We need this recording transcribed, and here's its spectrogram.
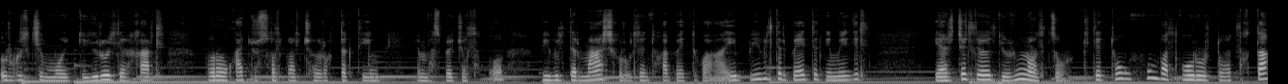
өргөл ч юм уу ерөөл ярихаар л буруу гаж усгал болж хувиргадаг тийм юм бас байж болохгүй. Библиэлд маш их өргөлийн тухай байдаг байгаа. Библиэлд байдаг юмыг л ярьж л байвал ер нь бол зөв. Гэтэ хүн болгон өөр өөр дуудлагатай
